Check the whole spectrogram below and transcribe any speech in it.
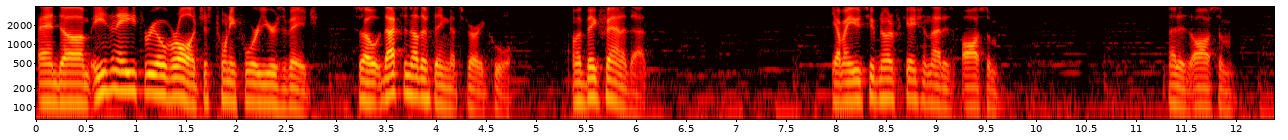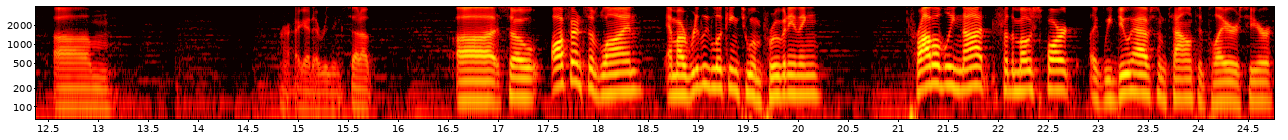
And um, he's an 83 overall at just 24 years of age. So that's another thing that's very cool. I'm a big fan of that. Yeah, my YouTube notification, that is awesome. That is awesome. Um, all right, I got everything set up. Uh, so, offensive line, am I really looking to improve anything? Probably not for the most part. Like, we do have some talented players here.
